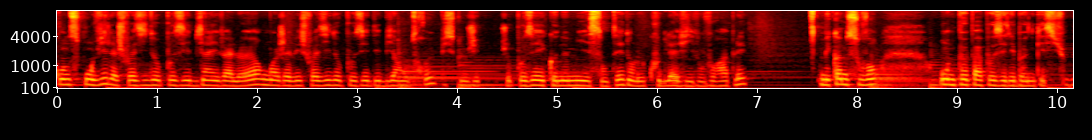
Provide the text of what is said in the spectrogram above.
Comte Sponville a choisi d'opposer bien et valeur, moi j'avais choisi d'opposer des biens entre eux, puisque je posais économie et santé dans le coût de la vie, vous vous rappelez Mais comme souvent, on ne peut pas poser les bonnes questions.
